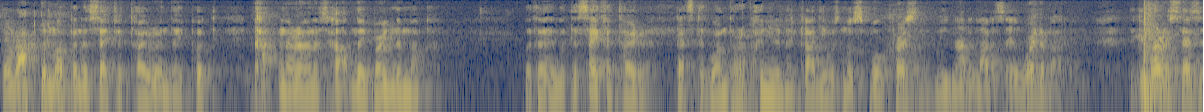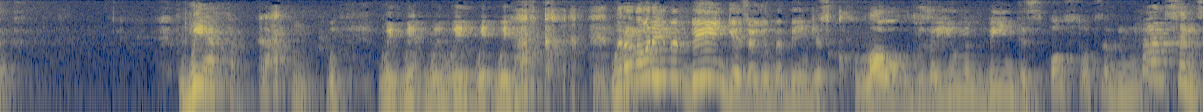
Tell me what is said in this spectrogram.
They wrapped him up in a Sefer Torah and they put cotton around his heart and they burned him up with, a, with the Sefer Torah. That's the one Darab Chanina ben Kladia was no small person. We're not allowed to say a word about him. The Gemara says it. We have forgotten. We, we, we, we, we, we, have, we don't know what a human being is. A human being is clothes. A human being is all sorts of nonsense.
